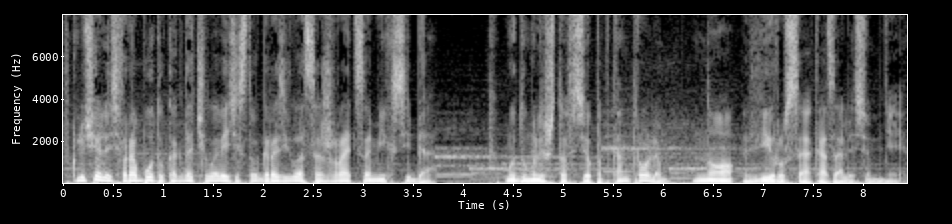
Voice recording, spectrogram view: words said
включались в работу, когда человечество грозило сожрать самих себя – мы думали, что все под контролем, но вирусы оказались умнее.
